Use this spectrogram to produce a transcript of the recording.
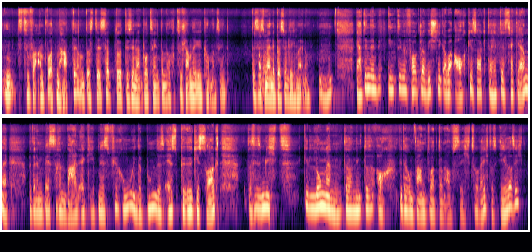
mit zu verantworten hatte und dass deshalb dort diese 9 Prozent dann auch zustande gekommen sind. Das ist aber, meine persönliche Meinung. Mhm. Er hat in dem Interview Frau Klawischnik aber auch gesagt, er hätte sehr gerne mit einem besseren Wahlergebnis für Ruhe in der Bundes-SPÖ gesorgt. Das ist ihm nicht gelungen. Da nimmt er auch wiederum Verantwortung auf sich. Zu Recht, aus Ihrer Sicht?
